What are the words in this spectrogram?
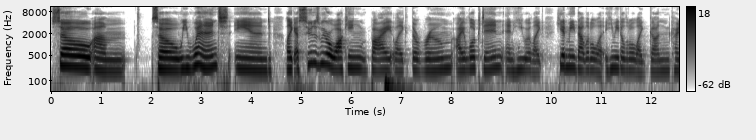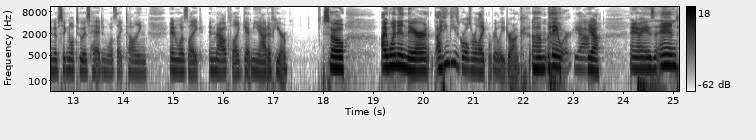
So, um, so we went and like as soon as we were walking by like the room, I looked in and he would like he had made that little he made a little like gun kind of signal to his head and was like telling and was like in mouth like get me out of here. So I went in there. I think these girls were like really drunk. Um, They were, yeah. yeah. Anyways, and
